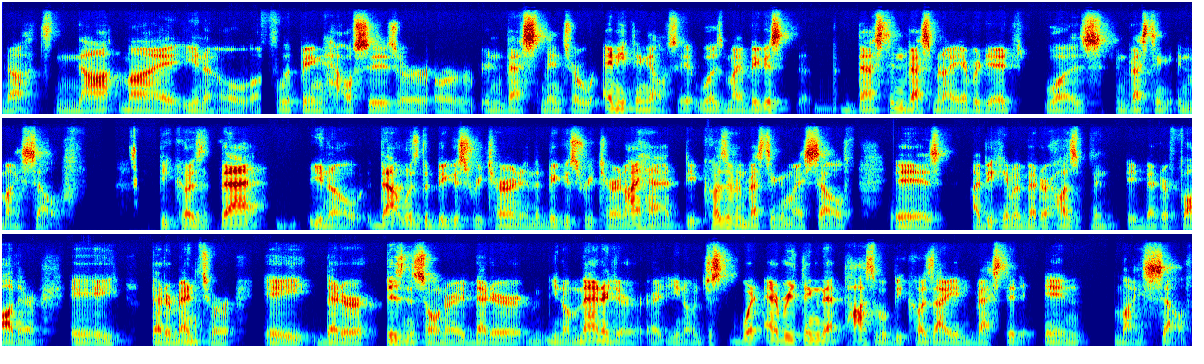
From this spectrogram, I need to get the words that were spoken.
not not my you know flipping houses or or investments or anything else. It was my biggest best investment i ever did was investing in myself because that you know that was the biggest return. And the biggest return i had because of investing in myself is i became a better husband a better father a better mentor a better business owner a better you know manager uh, you know just what everything that possible because i invested in myself.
